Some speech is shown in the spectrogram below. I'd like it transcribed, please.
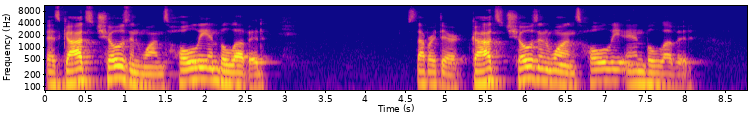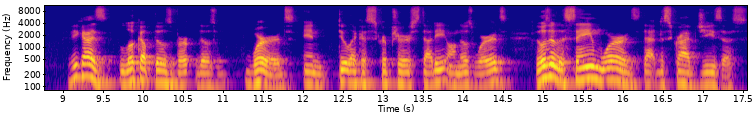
as God's chosen ones, holy and beloved. Stop right there. God's chosen ones, holy and beloved. If you guys look up those, ver- those words and do like a scripture study on those words, those are the same words that describe Jesus.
